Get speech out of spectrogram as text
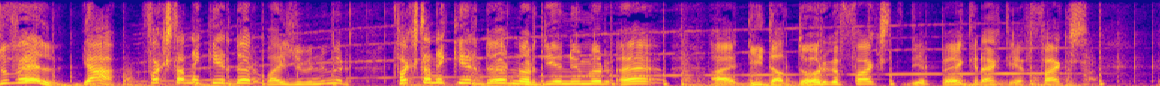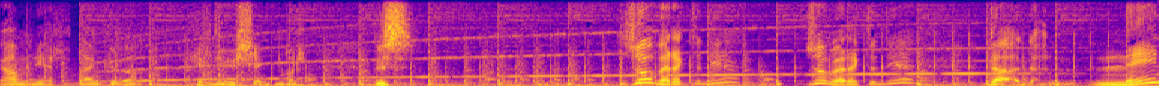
Zoveel. Ja, fax dan een keer door. Wat is uw nummer? Fax dan een keer door naar die nummer. Hè. Ah, die dat doorgefaxt, die P krijgt, die fax. Ja, meneer, dank u wel. Geef die uw check maar. Dus, zo werkte die. Zo werkte die. Nee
